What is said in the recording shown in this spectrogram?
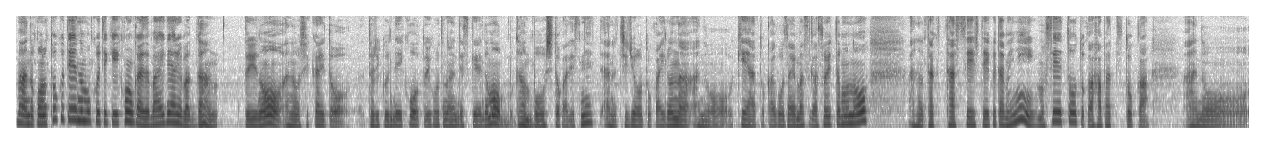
まあ、あのこの特定の目的今回の場合であればがんというのをあのしっかりと取り組んでいこうということなんですけれどもがん防止とかですねあの治療とかいろんなあのケアとかございますがそういったものをあの達成していくためにもう政党とか派閥とかあの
